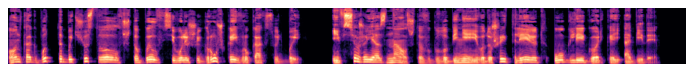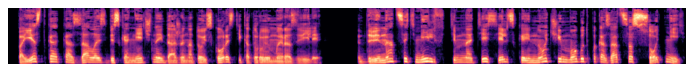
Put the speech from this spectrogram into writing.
Он как будто бы чувствовал, что был всего лишь игрушкой в руках судьбы. И все же я знал, что в глубине его души тлеют угли горькой обиды. Поездка казалась бесконечной даже на той скорости, которую мы развили. 12 миль в темноте сельской ночи могут показаться сотней.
